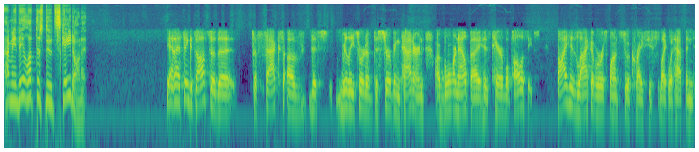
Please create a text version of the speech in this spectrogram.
I mean, they let this dude skate on it. Yeah, and I think it's also the the facts of this really sort of disturbing pattern are borne out by his terrible policies by his lack of a response to a crisis like what happened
